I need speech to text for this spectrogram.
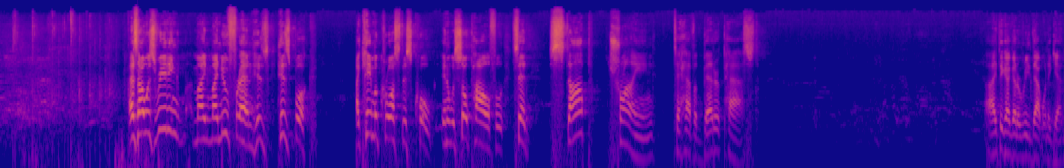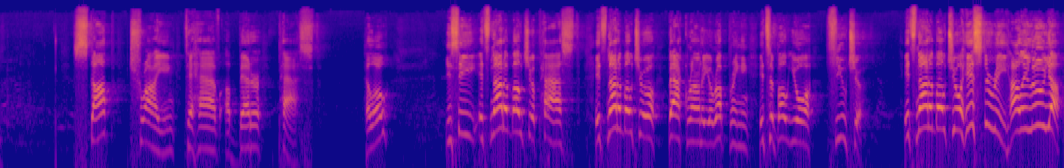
As I was reading my, my new friend, his, his book, I came across this quote, and it was so powerful. It said, Stop trying to have a better past. I think I got to read that one again. Stop trying to have a better past. Hello? You see, it's not about your past, it's not about your background or your upbringing, it's about your future. It's not about your history. Hallelujah.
